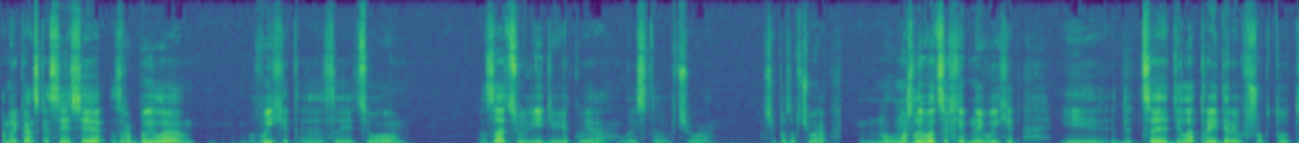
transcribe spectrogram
американська сесія зробила вихід з цього за цю лінію, яку я виставив вчора чи позавчора. Ну, можливо, це хибний вихід. І це діла трейдерів, щоб тут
